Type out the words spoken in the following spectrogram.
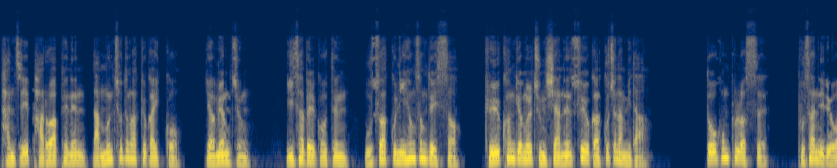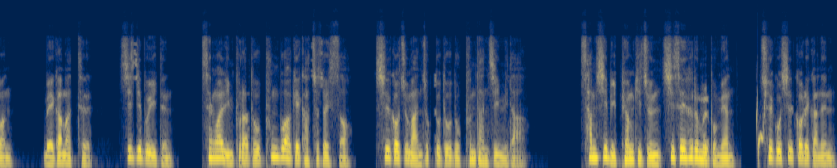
단지 바로 앞에는 남문초등학교가 있고 여명중, 이사벨고 등 우수학군이 형성돼 있어 교육 환경을 중시하는 수요가 꾸준합니다. 또 홈플러스, 부산의료원, 메가마트, CGV 등 생활 인프라도 풍부하게 갖춰져 있어 실거주 만족도도 높은 단지입니다. 32평 기준 시세 흐름을 보면 최고 실거래가는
